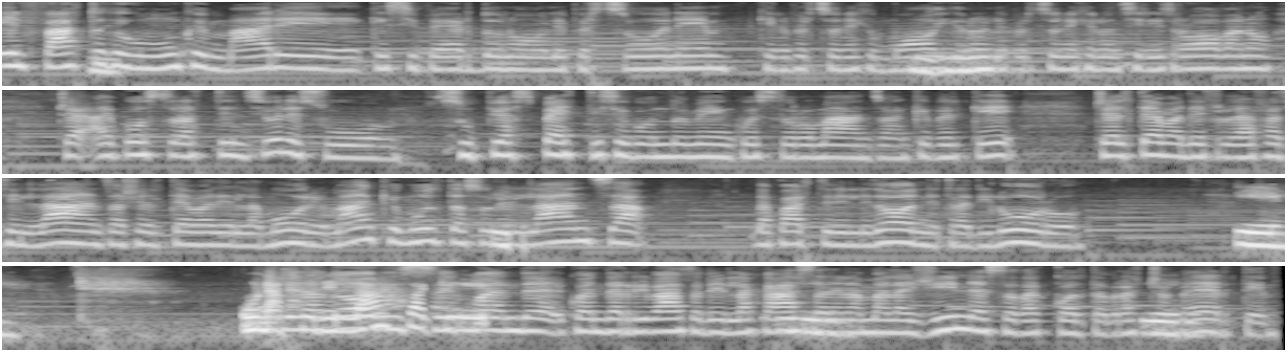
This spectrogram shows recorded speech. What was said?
e il fatto mm. che comunque in mare che si perdono le persone, che le persone che muoiono, mm-hmm. le persone che non si ritrovano, cioè hai posto l'attenzione su, su, più aspetti secondo me in questo romanzo, anche perché c'è il tema della fratellanza, c'è il tema dell'amore, ma anche molta sorellanza sì. da parte delle donne tra di loro. Sì. Una Elena sorellanza Doris, che... Quando è, quando è, arrivata nella casa sì. nella Malagin è stata accolta a braccia sì. aperte.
